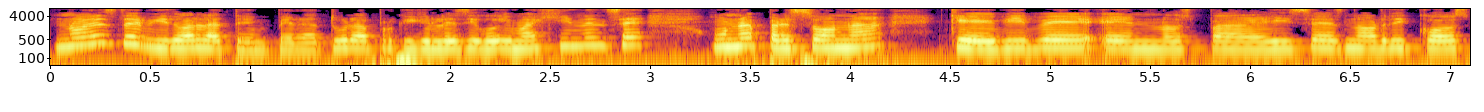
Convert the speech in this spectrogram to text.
no es debido a la temperatura, porque yo les digo, imagínense una persona que vive en los países nórdicos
